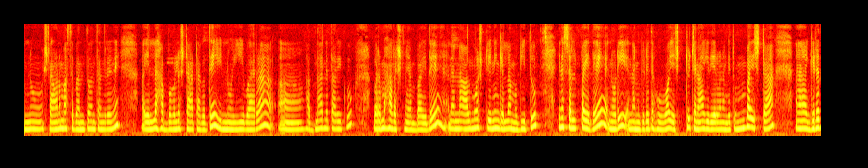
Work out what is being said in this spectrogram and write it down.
ಇನ್ನು ಶ್ರಾವಣ ಮಾಸ ಬಂತು ಅಂತಂದ್ರೇ ಎಲ್ಲ ಹಬ್ಬಗಳು ಸ್ಟಾರ್ಟ್ ಆಗುತ್ತೆ. ಇನ್ನು ಈ ವಾರ ಹದಿನಾರನೇ ತಾರೀಕು ವರಮಹಾಲಕ್ಷ್ಮಿ ಹಬ್ಬ ಇದೆ. ನನ್ನ ಆಲ್ಮೋಸ್ಟ್ ಕ್ಲೀನಿಂಗ್ ಎಲ್ಲ ಮುಗೀತು. ಇನ್ನು ಸ್ವಲ್ಪ ಇದೆ. ನೋಡಿ ನಮ್ಮ ಗಿಡದ ಹೂವು ಎಷ್ಟು ಚೆನ್ನಾಗಿದೆ ಅಲ್ವ. ನನಗೆ ತುಂಬ ಇಷ್ಟ. ಗಿಡದ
